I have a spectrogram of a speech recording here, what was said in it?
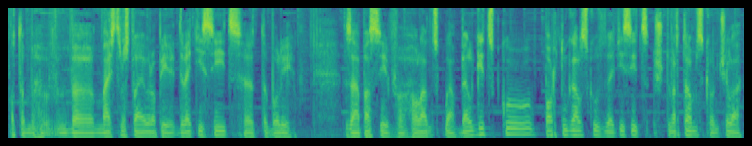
Potom v majstrovstve Európy 2000 to boli zápasy v Holandsku a v Belgicku. V Portugalsku v 2004 skončila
